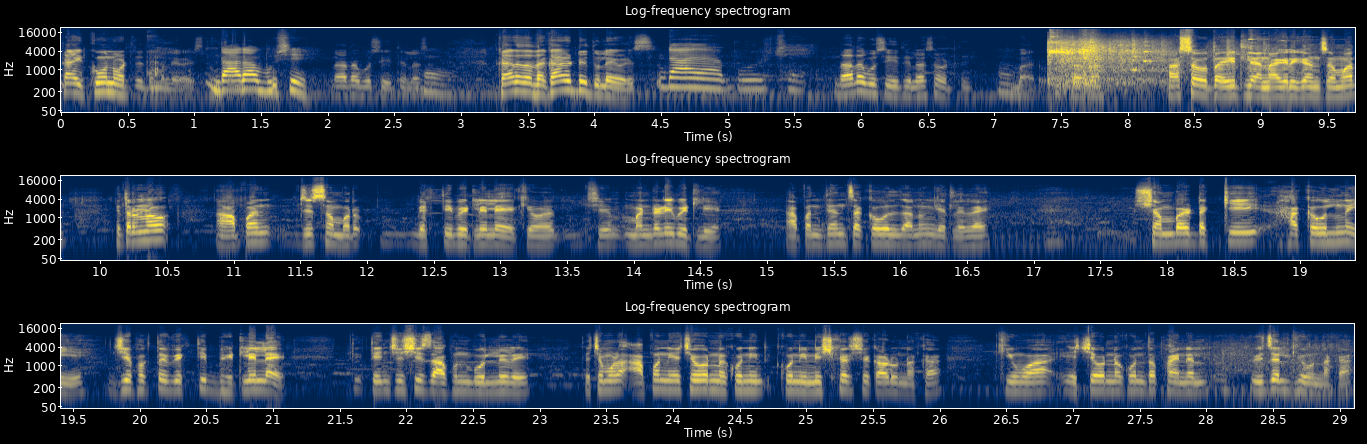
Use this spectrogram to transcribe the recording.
काय कोण वाटतंय तुम्हाला यावेळेस? दादा भुसे. दादा बुसे येतील असं. काय रे दादा काय वाटतंय तुला यावेळेस? दादा भुसे. दादा बुसे येतील असं वाटतंय? बरं तर असं होतं इथल्या नागरिकांचं मत. मित्रांनो आपण जे समोर व्यक्ती भेटलेले आहे किंवा जे मंडळी भेटली आहे आपण त्यांचा कौल जाणून घेतलेला आहे. शंभर टक्के हा कौल नाही आहे. जे फक्त व्यक्ती भेटलेला आहे त्यांच्याशीच आपण बोललेलो आहे. त्याच्यामुळं आपण याच्यावरनं कोणी कोणी निष्कर्ष काढू नका किंवा याच्यावरनं कोणतं फायनल रिझल्ट घेऊ नका.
